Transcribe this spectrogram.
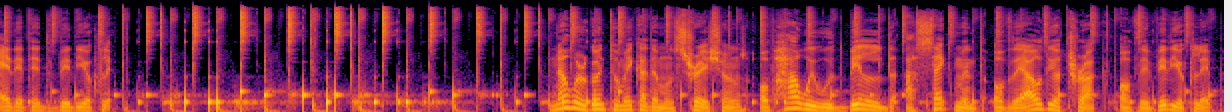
edited video clip. Now we're going to make a demonstration of how we would build a segment of the audio track of the video clip,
